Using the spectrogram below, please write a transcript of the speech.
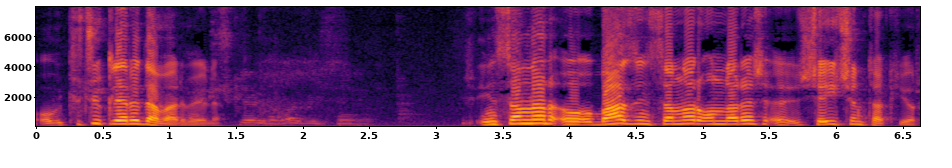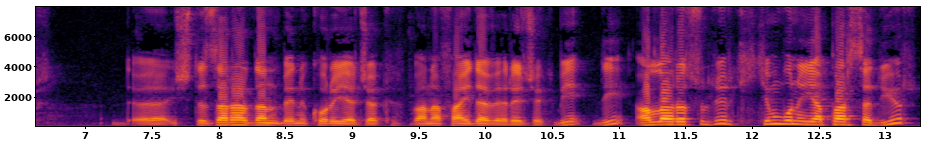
O küçükleri de var böyle. Küçükleri de var, büyükleri de var. İnsanlar bazı insanlar onları e, şey için takıyor. E, işte zarardan beni koruyacak, bana fayda verecek bir di. Allah Resul diyor ki kim bunu yaparsa diyor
